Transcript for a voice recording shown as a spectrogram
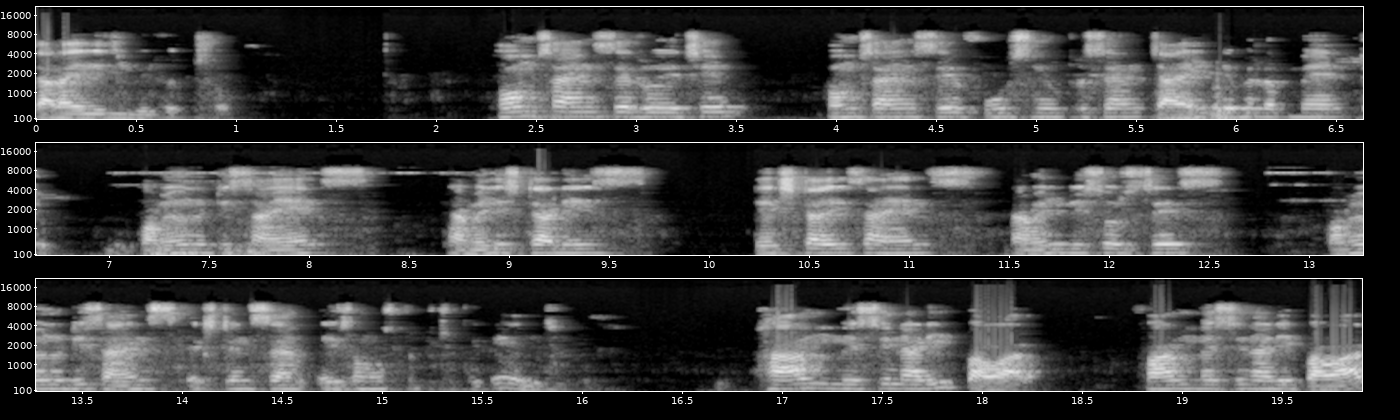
তারা এলিজিবল হচ্ছে। হোম সায়েন্সের রয়েছে। হোম সায়েন্সে foods nutrition child development community science family studies textile science family resources community science extension এই সমস্ত কিছু থেকে eligible farm machinery power farm machinery power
